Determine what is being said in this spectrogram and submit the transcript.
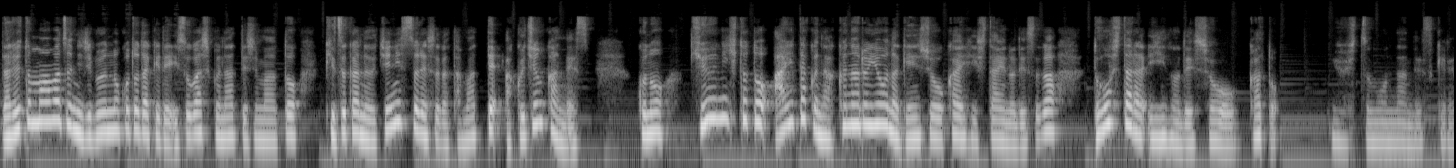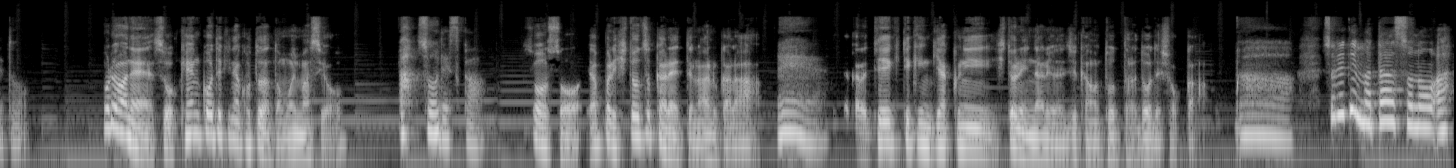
誰とも会わずに自分のことだけで忙しくなってしまうと、気づかぬうちにストレスが溜まって悪循環です。この急に人と会いたくなくなるような現象を回避したいのですが、どうしたらいいのでしょうかという質問なんですけれど。これはね、そう健康的なことだと思いますよ。あ、そうですか。そうそう。やっぱり人疲れっていうのあるから、ええ、だから定期的に逆に一人になるような時間を取ったらどうでしょうか？ああ、それでまたその、あ、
